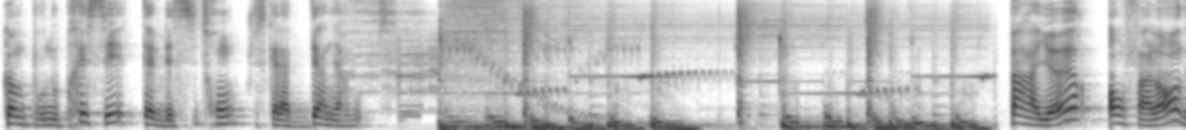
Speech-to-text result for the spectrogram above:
comme pour nous presser, tels des citrons, jusqu'à la dernière goutte. Par ailleurs, en Finlande,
